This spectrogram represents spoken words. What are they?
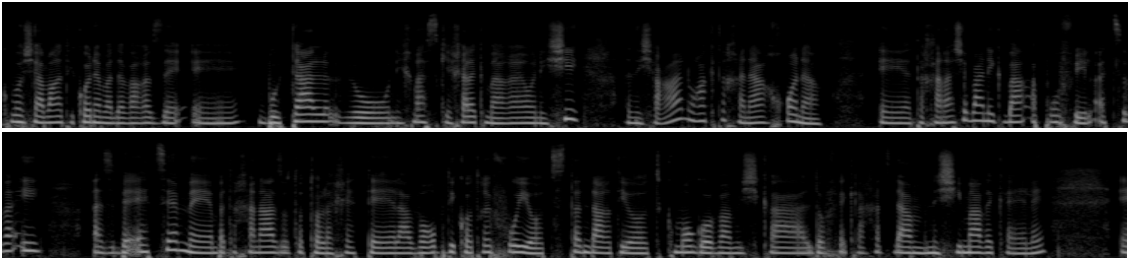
כמו שאמרתי קודם, הדבר הזה אה, בוטל והוא נכנס כחלק מהרעיון אישי, אז נשארה לנו רק תחנה אחרונה. אה, התחנה שבה נקבע הפרופיל הצבאי. אז בעצם אה, בתחנה הזאת את הולכת אה, לעבור בדיקות רפואיות סטנדרטיות, כמו גובה, משקל, דופק, לחץ דם, נשימה וכאלה. אה,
